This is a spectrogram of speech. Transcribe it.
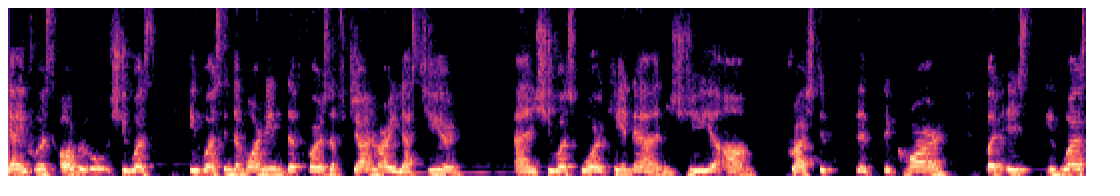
yeah, it was horrible. She was, it was in the morning, the 1st of January last year, and she was working and she um, crashed the, the, the car, but it's, it was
